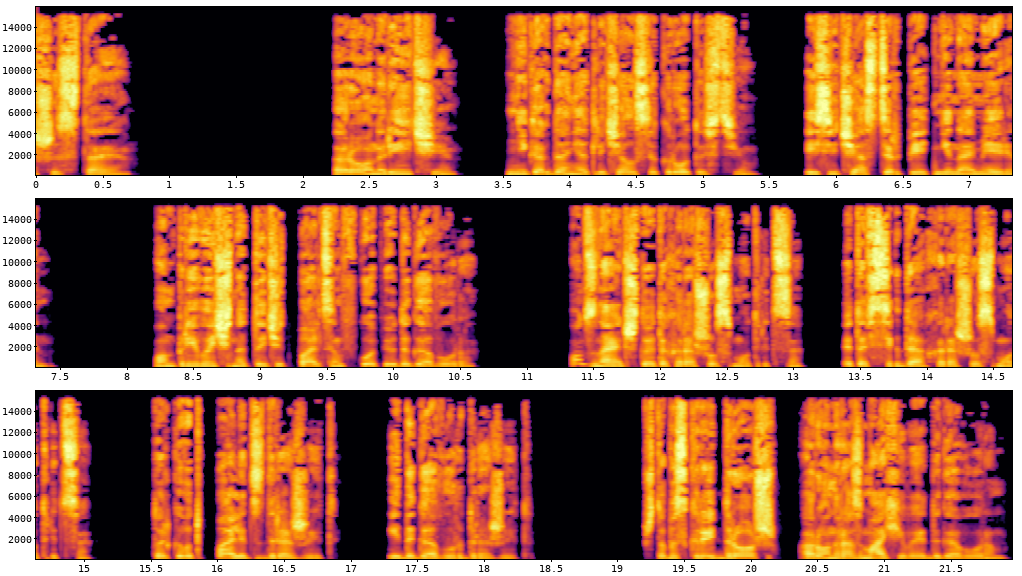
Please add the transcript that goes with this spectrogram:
шестая. Рон Ричи никогда не отличался кротостью и сейчас терпеть не намерен. Он привычно тычет пальцем в копию договора. Он знает, что это хорошо смотрится. Это всегда хорошо смотрится. Только вот палец дрожит, и договор дрожит. Чтобы скрыть дрожь, Рон размахивает договором.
